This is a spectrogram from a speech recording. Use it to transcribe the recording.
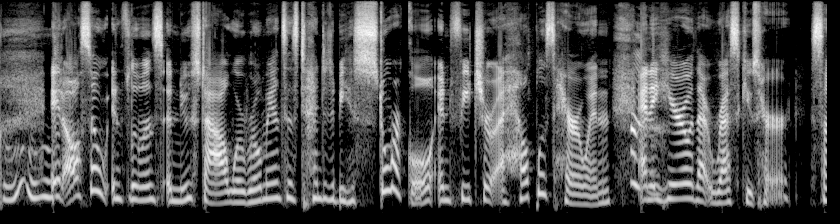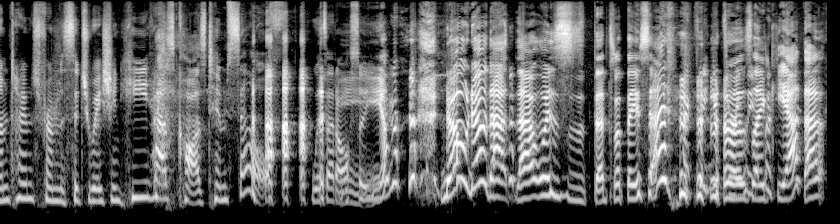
It also influenced a new style where romances tended to be historical and feature a helpless heroine and a hero that rescues her, sometimes from the situation he has caused himself. Was that also you? No, no, that that was that's what they said. I, was like, yeah, that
